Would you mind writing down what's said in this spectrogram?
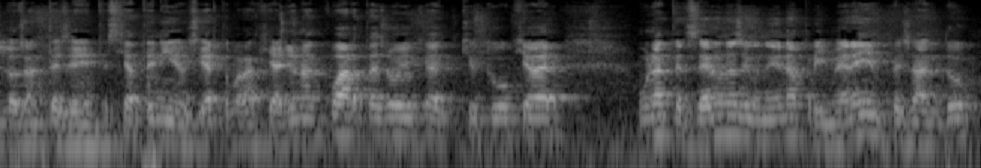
los antecedentes que ha tenido, ¿cierto? Para que haya una cuarta es obvio que, que tuvo que haber una tercera, una segunda y una primera y empezando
